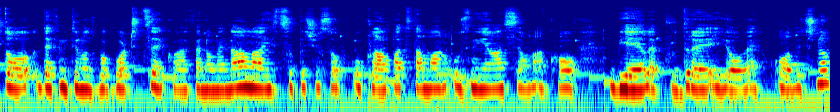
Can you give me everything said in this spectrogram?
Što definitivno zbog bočice koja je fenomenalna i super će se uklapat taman uz nijase onako bijele pudre i ove odlično.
